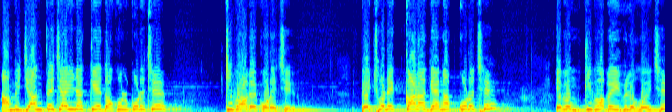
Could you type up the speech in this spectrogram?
আমি জানতে চাই না কে দখল করেছে, কীভাবে করেছে, পেছনে কারা গ্যাং আপ করেছে, এবং কীভাবে এগুলো হয়েছে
